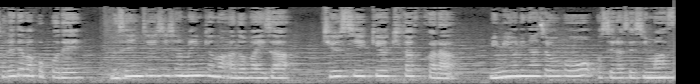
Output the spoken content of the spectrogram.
それではここで、無線従事者免許のアドバイザー QCQ 企画から耳寄りな情報をお知らせします。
